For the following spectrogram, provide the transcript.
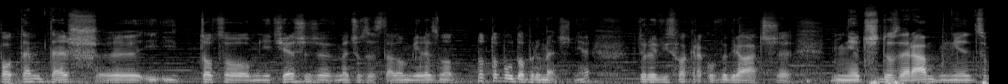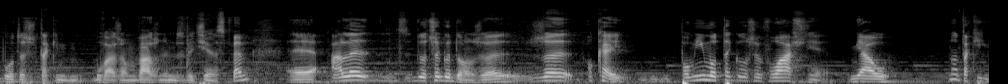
potem też y, i, to, co mnie cieszy, że w meczu ze Stalą Mielec, no, no to był dobry mecz, nie? Który Wisła Kraków wygrała 3, 3 do 0, co było też takim, uważam, ważnym zwycięstwem, e, ale do czego dążę, że okej, okay, pomimo tego, że właśnie miał no taki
